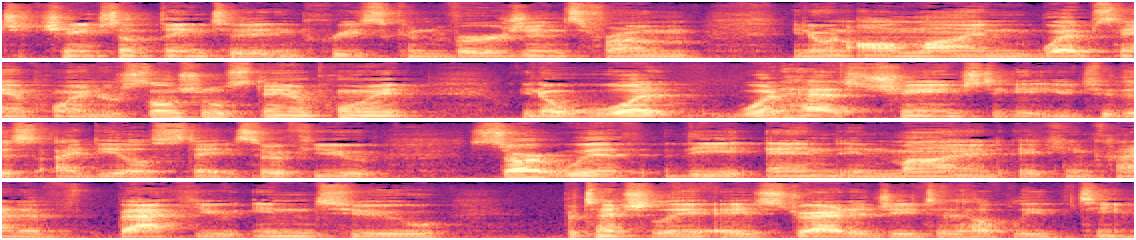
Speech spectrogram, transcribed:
changed something to increase conversions from, you know, an online web standpoint or social standpoint? You know, what what has changed to get you to this ideal state? So if you start with the end in mind, it can kind of back you into potentially a strategy to help lead the team.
